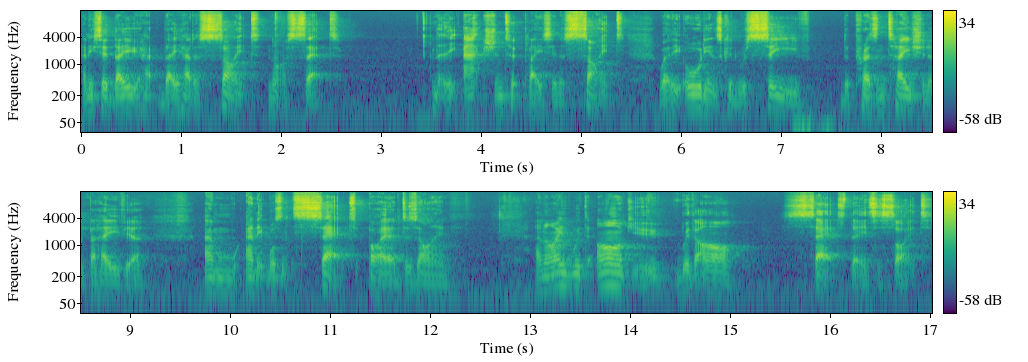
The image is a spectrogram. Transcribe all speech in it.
And he said they they had a site, not a set. That the action took place in a site where the audience could receive the presentation of behaviour, and and it wasn't set by a design. And I would argue with our set that it's a site.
